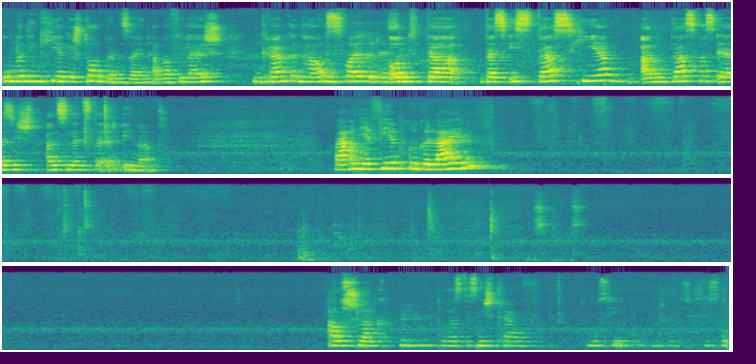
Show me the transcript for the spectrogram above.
unbedingt hier gestorben sein, aber vielleicht im Krankenhaus. Und da, das ist das hier an das, was er sich als letzter erinnert. Waren hier viel Prügeleien? Ausschlag. Du hast das nicht drauf. Du musst hier gucken. Das ist so.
